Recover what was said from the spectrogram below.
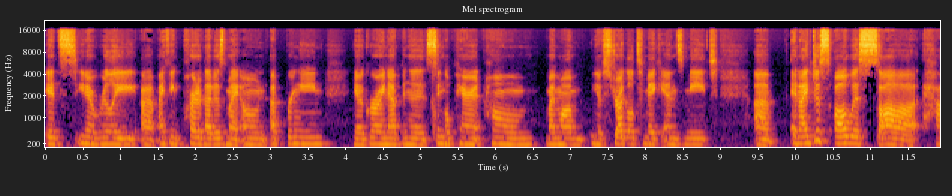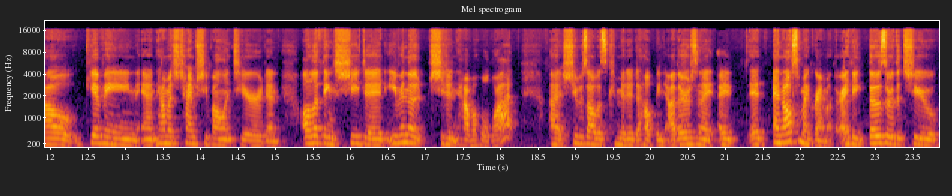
It's you know really, uh, I think part of that is my own upbringing you know, growing up in a single parent home, my mom, you know, struggled to make ends meet. Um, and I just always saw how giving and how much time she volunteered and all the things she did, even though she didn't have a whole lot, uh, she was always committed to helping others. And I, I it, and also my grandmother. I think those are the two,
